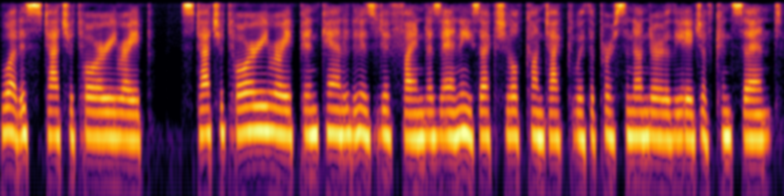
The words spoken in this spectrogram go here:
What is statutory rape? Statutory rape in Canada is defined as any sexual contact with a person under the age of consent.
